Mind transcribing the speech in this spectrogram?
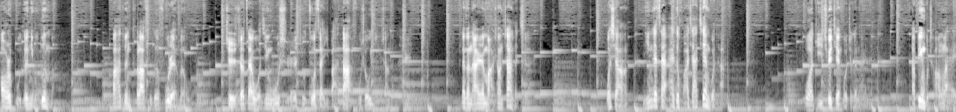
奥尔古德牛顿吗？巴顿特拉福德夫人问我，指着在我进屋时就坐在一把大扶手椅上的男人。那个男人马上站了起来。我想你应该在爱德华家见过他。我的确见过这个男人。他并不常来，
